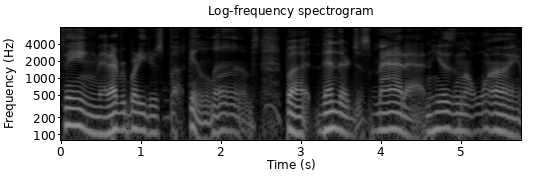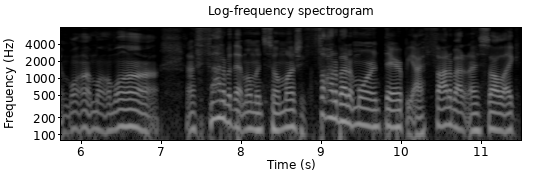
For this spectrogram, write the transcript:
thing that everybody just fucking loves, but then they're just mad at, and he doesn't know why, and blah, blah, blah. And I've thought about that moment so much. I thought about it more in therapy. I thought about it, and I saw, like,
